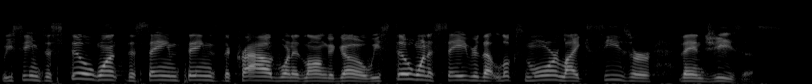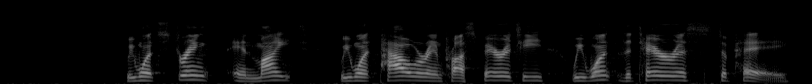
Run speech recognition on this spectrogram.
We seem to still want the same things the crowd wanted long ago. We still want a Savior that looks more like Caesar than Jesus. We want strength and might. We want power and prosperity. We want the terrorists to pay.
